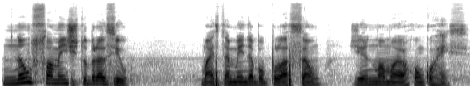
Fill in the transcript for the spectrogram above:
não somente do Brasil, mas também da população, gerando uma maior concorrência.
